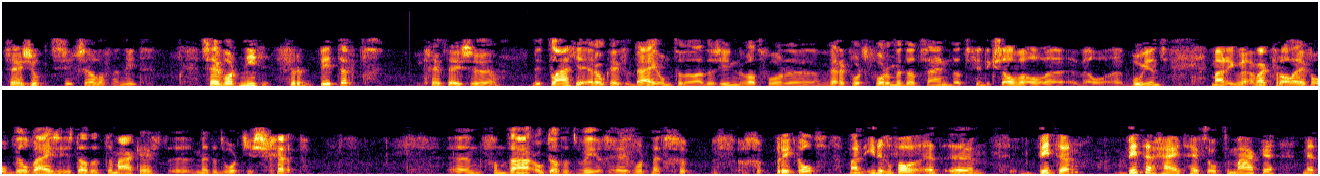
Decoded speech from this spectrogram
Zij zoekt zichzelf niet. Zij wordt niet verbitterd. Ik geef deze dit plaatje er ook even bij om te laten zien wat voor uh, werkwoordvormen dat zijn. Dat vind ik zelf wel, uh, wel uh, boeiend. Maar ik, waar ik vooral even op wil wijzen is dat het te maken heeft met het woordje scherp. En vandaar ook dat het weergegeven wordt met ge, geprikkeld. Maar in ieder geval, het, bitter, bitterheid heeft ook te maken met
